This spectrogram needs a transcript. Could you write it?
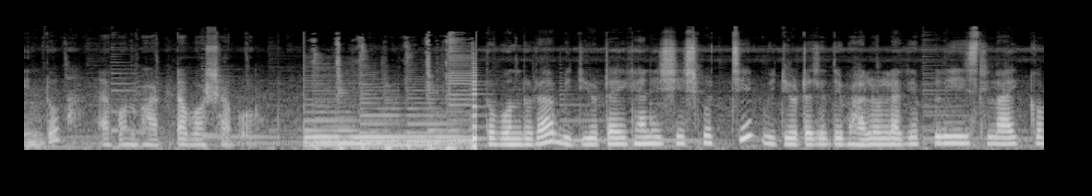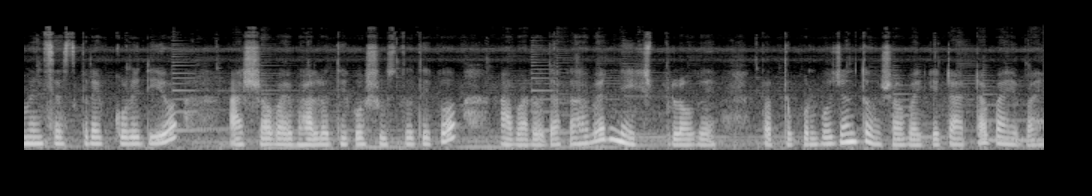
কিন্তু এখন ভাতটা বসাবো। তো বন্ধুরা, ভিডিওটা এখানে শেষ করছি। ভিডিওটা যদি ভালো লাগে প্লিজ লাইক কমেন্ট সাবস্ক্রাইব করে দিও। আর সবাই ভালো থেকো, সুস্থ থেকো। আবারও দেখা হবে নেক্সট ব্লগে ততক্ষণ পর্যন্ত সবাইকে টাটা বাই বাই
